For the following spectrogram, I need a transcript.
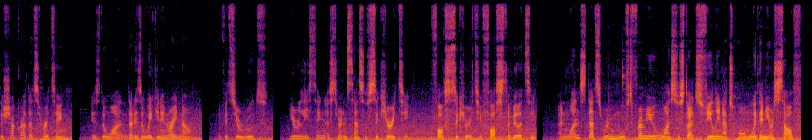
The chakra that's hurting is the one that is awakening right now. If it's your root, you're releasing a certain sense of security, false security, false stability. And once that's removed from you, once you start feeling at home within yourself,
